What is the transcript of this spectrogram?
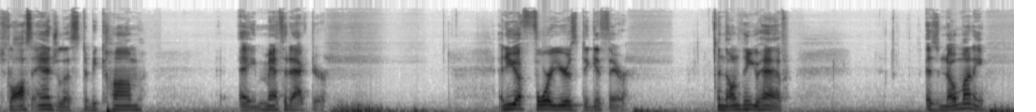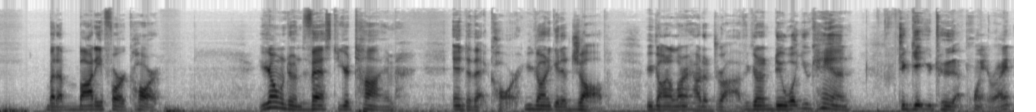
to Los Angeles to become a method actor and you have 4 years to get there and the only thing you have is no money but a body for a car you're going to invest your time into that car. You're going to get a job. You're going to learn how to drive. You're going to do what you can to get you to that point, right?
